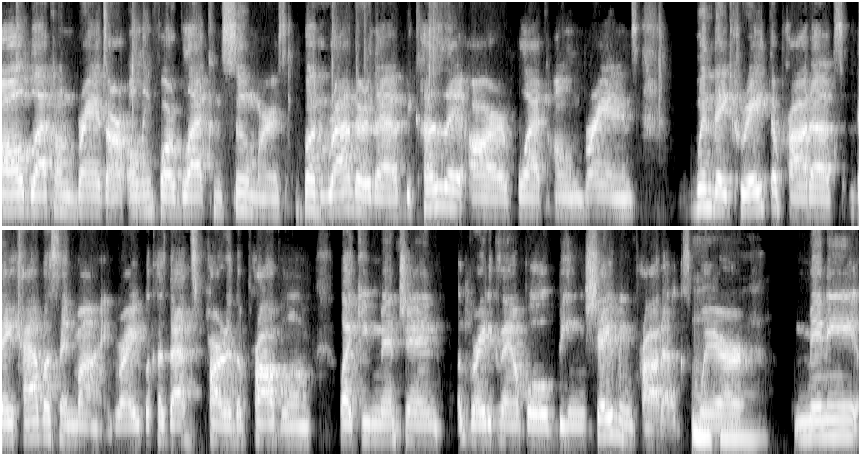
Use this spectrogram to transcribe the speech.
all black owned brands are only for black consumers, but rather that because they are black owned brands, when they create the products, they have us in mind, right? Because that's part of the problem. Like you mentioned, a great example being shaving products, mm-hmm. where many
